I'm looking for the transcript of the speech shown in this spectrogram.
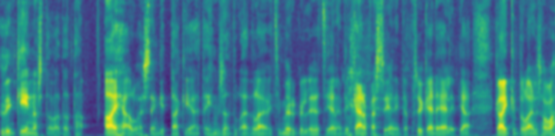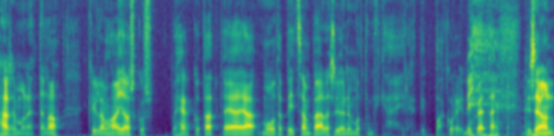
hyvin kiinnostava tota, aihealue senkin takia, että ihmisellä tulee, tulee vitsi myrkylliset sienet ja kärpäsienit ja psykedeelit ja kaikki tulee, niin se on vähän semmoinen, että no, kyllä mä oon joskus herkkutatteja ja muuta pizzan päällä syönyt, mutta mikä helvetin pakuri, niin, että, niin se on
